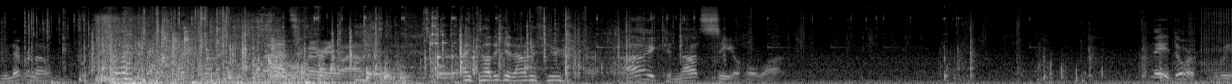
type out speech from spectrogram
You never know. That's very loud. I gotta get out of here. I cannot see a whole lot. Hey, door. Let me,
